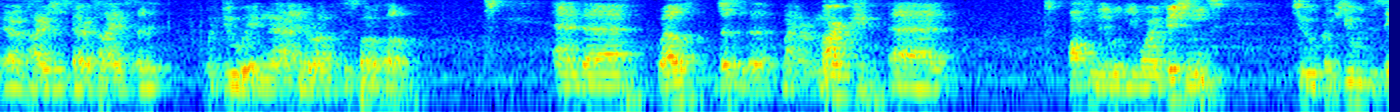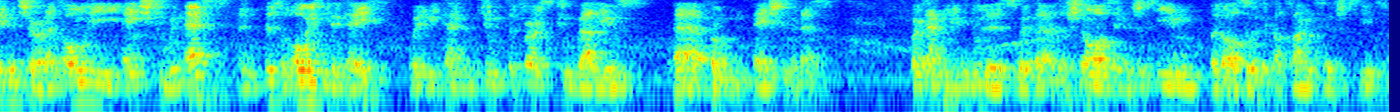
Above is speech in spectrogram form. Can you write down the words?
Verifier just verifies as it would do in, uh, in the run of this protocol. And, uh, well, just as a minor remark, uh, often it will be more efficient to compute the signature as only H2 and S, and this will always be the case when we can compute the first two values uh, from H2 and S. For example, you can do this with uh, the Schnorr signature scheme, but also with the Katz-Wang signature scheme, so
